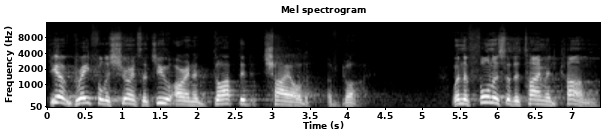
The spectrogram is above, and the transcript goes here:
Do you have grateful assurance that you are an adopted child of God? When the fullness of the time had come,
